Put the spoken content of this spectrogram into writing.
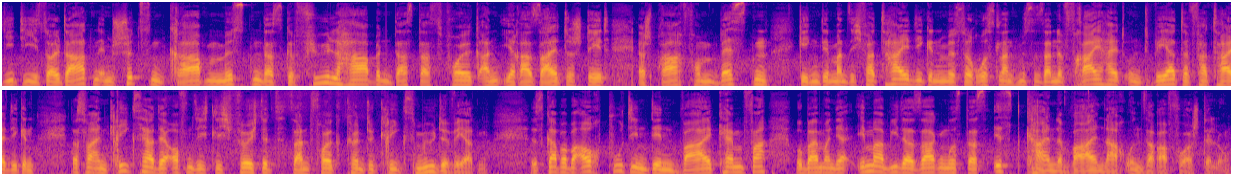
die Soldaten im Schützengraben müssten das Gefühl haben, dass das Volk an ihrer Seite steht. Er sprach vom Westen, gegen den man sich verteidigen müsse. Russland müsse seine Freiheit und Werte verteidigen. Das war ein Kriegsherr, der offensichtlich fürchtet, sein Volk könnte kriegsmüde werden. Es gab aber auch Putin den Wahlkämpfer, wobei man ja immer wieder sagen muss, das ist keine Wahl nach unserer Vorstellung.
